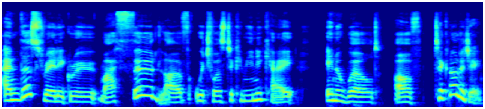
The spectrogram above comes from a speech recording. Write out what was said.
And this really grew my third love, which was to communicate in a world of technology.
